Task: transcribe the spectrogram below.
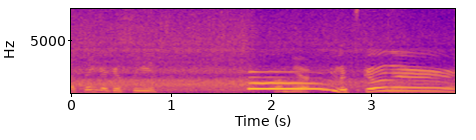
I think I can see it from here. Let's go there.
